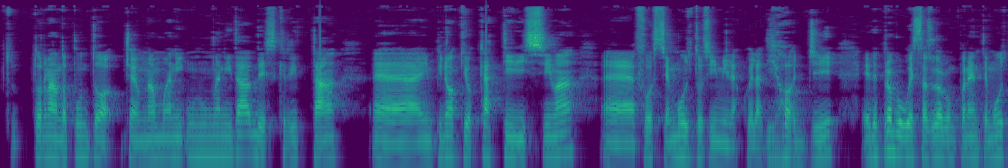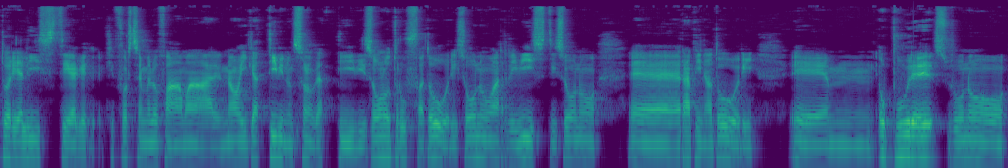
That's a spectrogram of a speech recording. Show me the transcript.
t- tornando appunto, c'è una mani- un'umanità descritta eh, in Pinocchio cattivissima, eh, forse molto simile a quella di oggi, ed è proprio questa sua componente molto realistica che, che forse me lo fa amare, no? I cattivi non sono cattivi, sono truffatori, sono arrivisti, sono eh, rapinatori, ehm, oppure sono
